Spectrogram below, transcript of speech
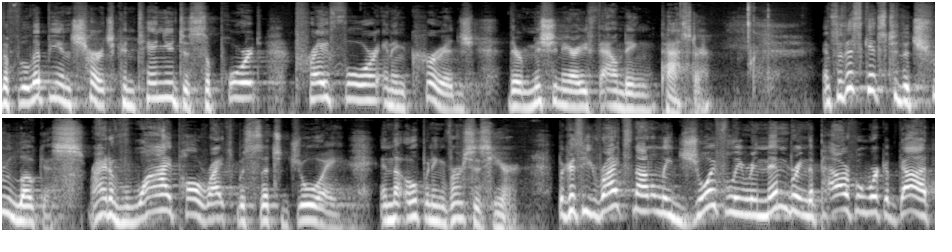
the Philippian church continued to support, pray for, and encourage their missionary founding pastor. And so this gets to the true locus, right, of why Paul writes with such joy in the opening verses here. Because he writes not only joyfully remembering the powerful work of God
